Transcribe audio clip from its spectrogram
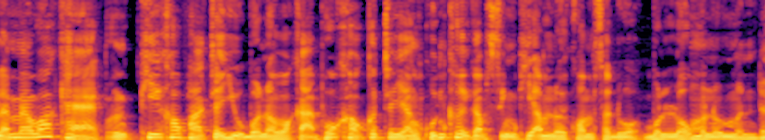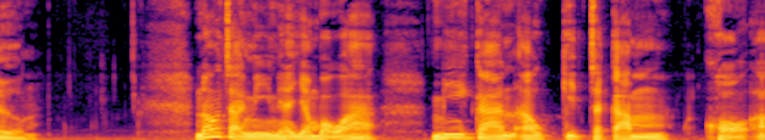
และแม้ว่าแขกที่เข้าพักจะอยู่บนอวกาศ พวกเขาก็จะยังคุ้นเคยกับสิ่งที่อำนวยความสะดวกบนโลกมนุษย์เหมือนเดิม นอกจากนี้เนี่ยยังบอกว่า มีการเอากิจกรรมของเอ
